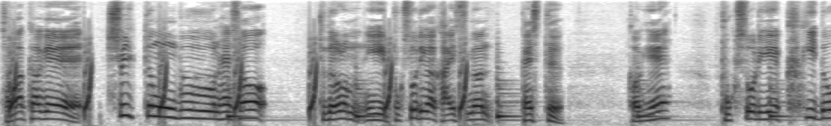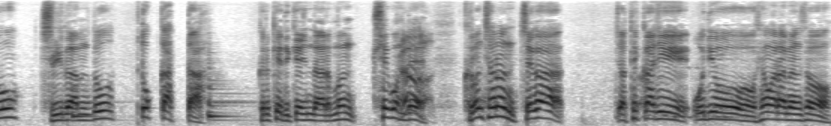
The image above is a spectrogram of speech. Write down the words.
정확하게 7등분해서 드럼 이 북소리가 가 있으면 베스트. 거기에 북소리의 크기도 질감도 똑같다. 그렇게 느껴진다 그러면 최고인데 그런 차는 제가 여태까지 오디오 생활하면서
